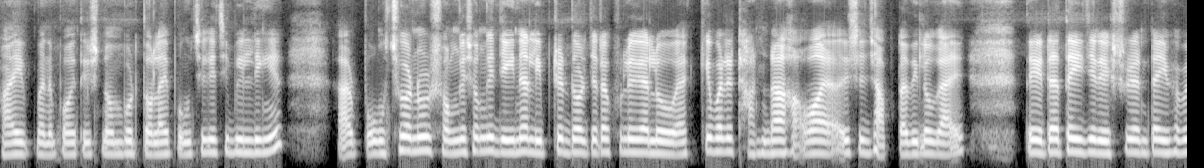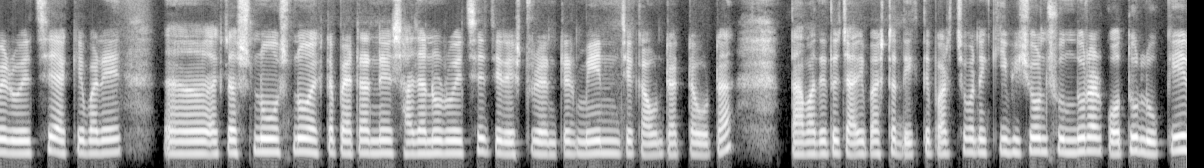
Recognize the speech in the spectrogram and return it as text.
ফাইভ মানে পঁয়ত্রিশ নম্বর তলায় পৌঁছে গেছি বিল্ডিংয়ের আর পৌঁছানোর সঙ্গে সঙ্গে যেই না লিফটের দরজাটা খুলে গেল একেবারে ঠান্ডা হাওয়া এসে ঝাপটা দিল গায়ে। তো এটাতে এই যে রেস্টুরেন্টটা এইভাবে রয়েছে, একেবারে একটা স্নো স্নো একটা প্যাটার্নে সাজানো রয়েছে যে রেস্টুরেন্টের মেন যে কাউন্টারটা ওটা। তা বাদে তো চারিপাশটা দেখতে পারছ মানে কি ভীষণ সুন্দর আর কত লোকের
